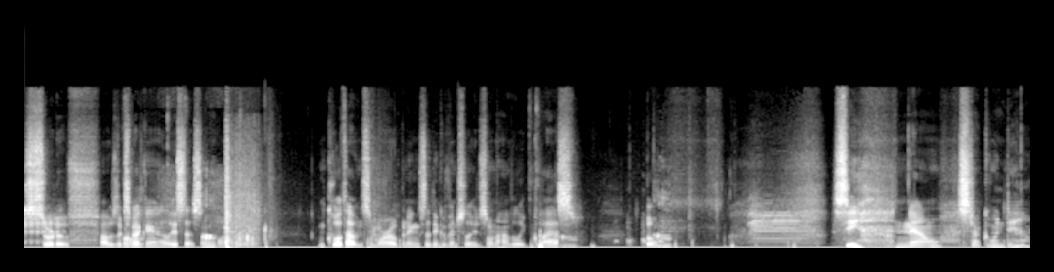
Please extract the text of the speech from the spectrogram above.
sort of... I was expecting at least at some point. I'm cool with having some more openings. I think eventually I just want to have like glass. Boom. See? Now, start going down.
